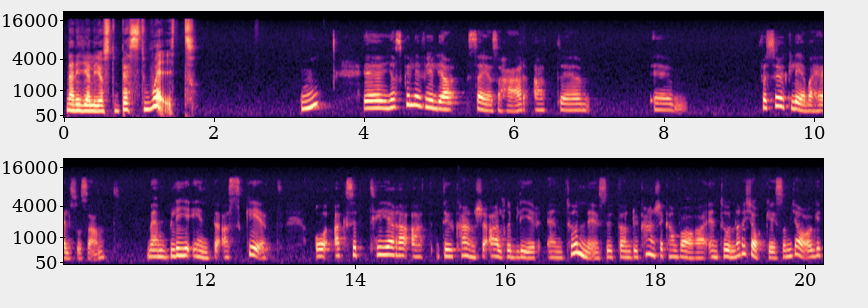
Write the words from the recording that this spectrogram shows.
när det gäller just best weight? Mm. Eh, jag skulle vilja säga så här att eh, eh, försök leva hälsosamt men bli inte asket och acceptera att du kanske aldrig blir en tunnis utan du kanske kan vara en tunnare tjockis som jag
